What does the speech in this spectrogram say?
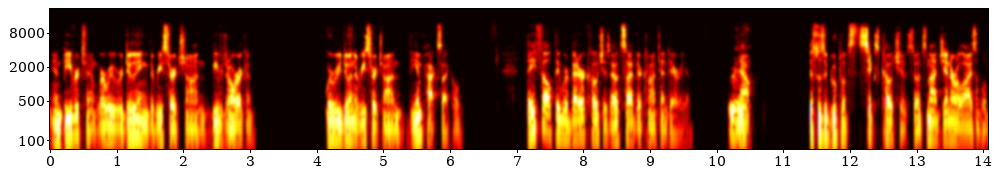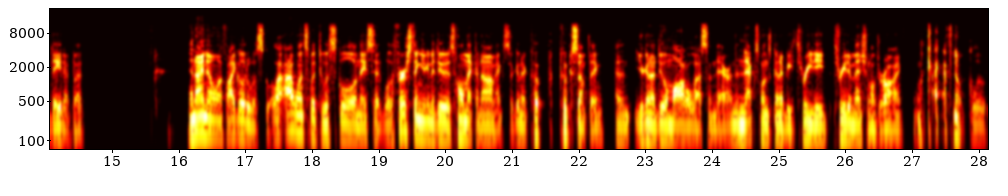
in Beaverton, where we were doing the research on Beaverton, Oregon, where we were doing the research on the impact cycle, they felt they were better coaches outside their content area. Really? Now, this was a group of six coaches, so it's not generalizable data, but and I know if I go to a school, I once went to a school and they said, well, the first thing you're going to do is home economics. They're going to cook cook something and you're going to do a model lesson there. And the next one's going to be 3D, three dimensional drawing. Like I have no clue,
